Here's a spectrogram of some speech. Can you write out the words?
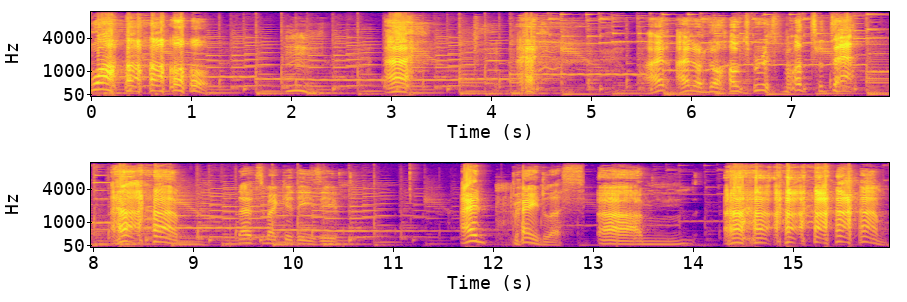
wow! Mm. Uh, I, I don't know how to respond to that. Ahem. Let's make it easy. And painless. Um. Ahem.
